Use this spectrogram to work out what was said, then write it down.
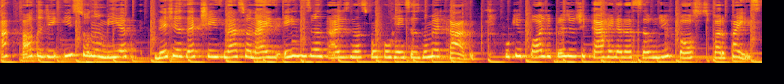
a falta de isonomia deixa as exchanges nacionais em desvantagens nas concorrências no mercado, o que pode prejudicar a arrecadação de impostos para o país.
